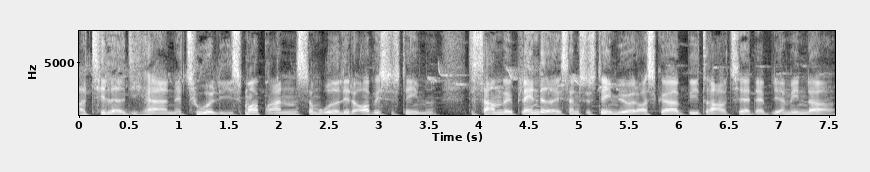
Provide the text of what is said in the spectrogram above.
at tillade de her naturlige småbrænde, som rydder lidt op i systemet. Det samme vil plantet i sådan et system i øvrigt også gøre bidrag til, at der bliver mindre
